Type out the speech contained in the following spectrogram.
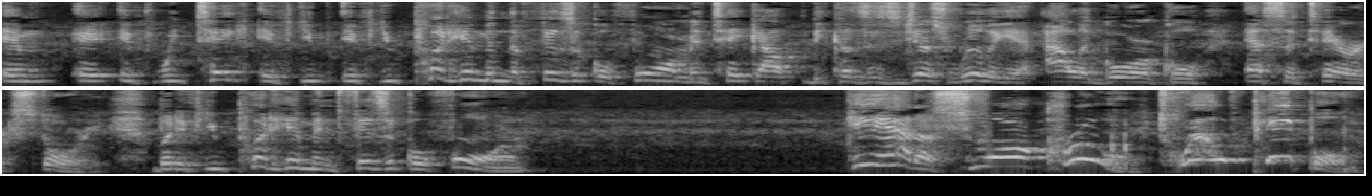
And if we take if you if you put him in the physical form and take out because it's just really an allegorical esoteric story but if you put him in physical form he had a small crew 12 people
